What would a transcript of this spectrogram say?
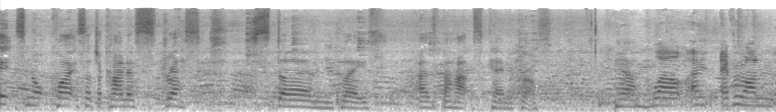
it's not quite such a kind of stressed, stern place as perhaps came across. Yeah. Well, I, everyone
